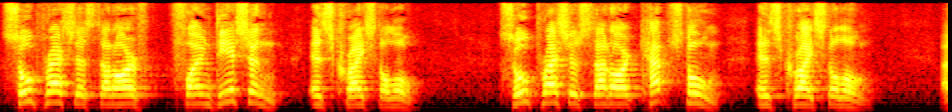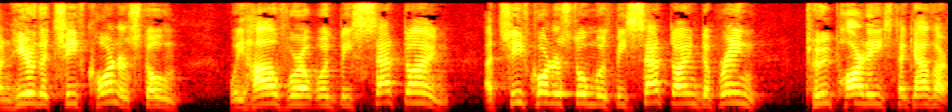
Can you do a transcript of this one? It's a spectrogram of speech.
So precious that our foundation is Christ alone. So precious that our capstone is Christ alone. And here, the chief cornerstone we have where it would be set down. A chief cornerstone would be set down to bring two parties together.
